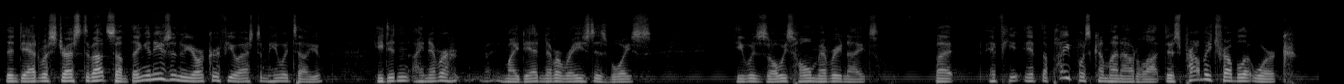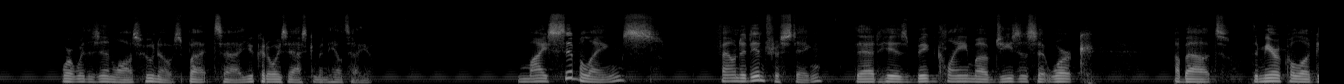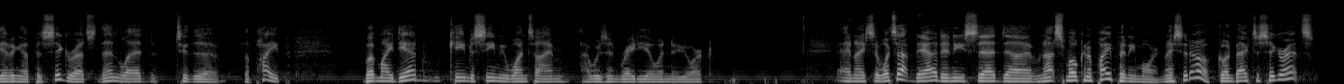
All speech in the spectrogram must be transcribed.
then dad was stressed about something. And he was a New Yorker. If you asked him, he would tell you. He didn't, I never, my dad never raised his voice. He was always home every night. But if, he, if the pipe was coming out a lot, there's probably trouble at work or with his in laws. Who knows? But uh, you could always ask him and he'll tell you. My siblings found it interesting that his big claim of Jesus at work about the miracle of giving up his cigarettes then led to the, the pipe. But my dad came to see me one time. I was in radio in New York. And I said, What's up, Dad? And he said, uh, I'm not smoking a pipe anymore. And I said, Oh, going back to cigarettes?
